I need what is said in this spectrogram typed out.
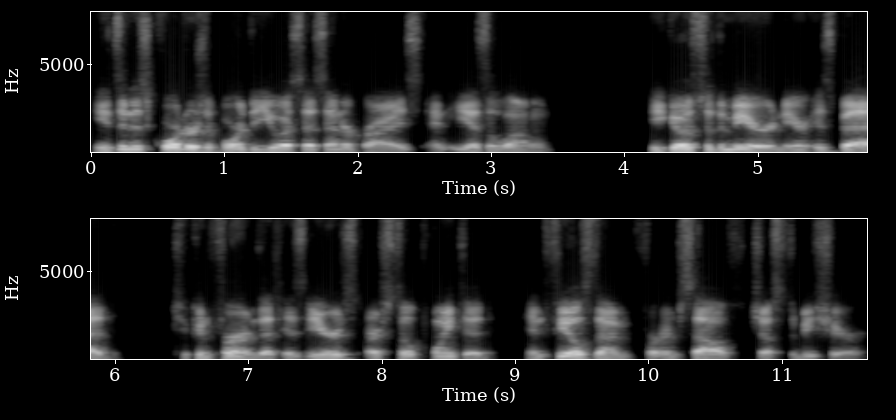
He is in his quarters aboard the USS Enterprise, and he is alone. He goes to the mirror near his bed to confirm that his ears are still pointed and feels them for himself just to be sure.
